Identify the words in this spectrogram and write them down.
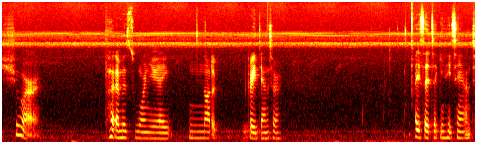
Sure. But I must warn you, I'm not a great dancer. I said, taking his hand.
